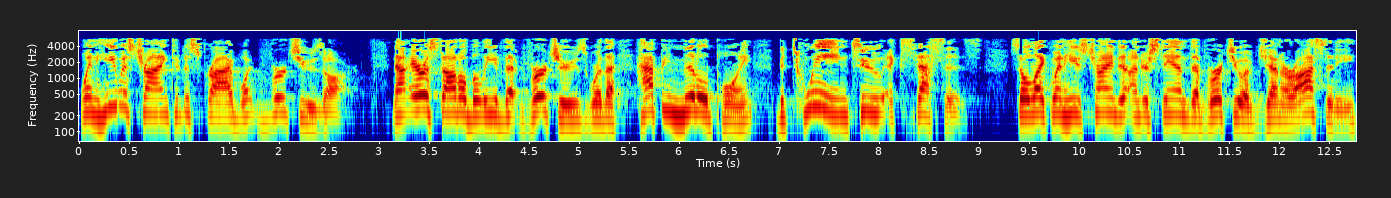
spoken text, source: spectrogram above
when he was trying to describe what virtues are. Now Aristotle believed that virtues were the happy middle point between two excesses. So like when he's trying to understand the virtue of generosity,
